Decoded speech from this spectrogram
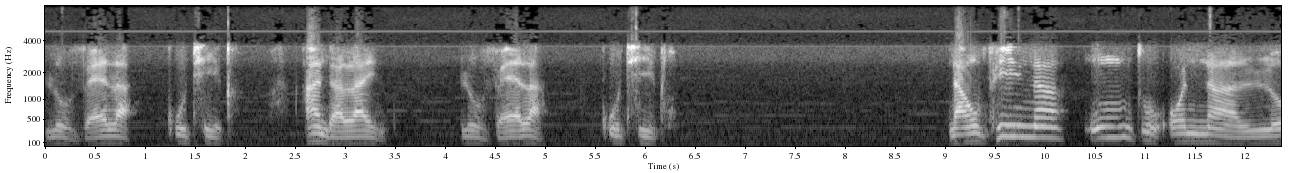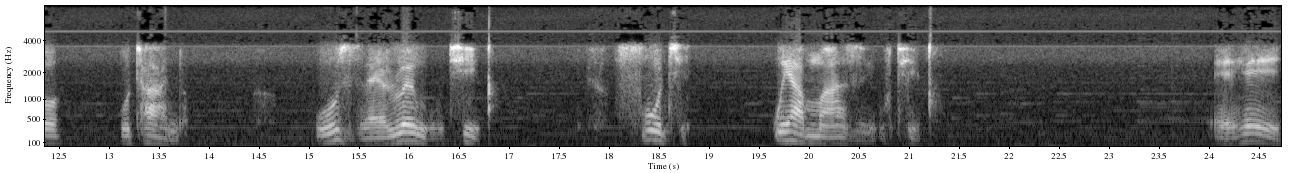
luvela kuthixo. Underline luvela kuthixo. Nawuphi na umntu onalo uthando uzelwe nguthixo futhi uyamazi uthixo. Ehe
